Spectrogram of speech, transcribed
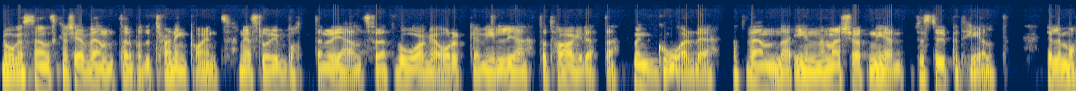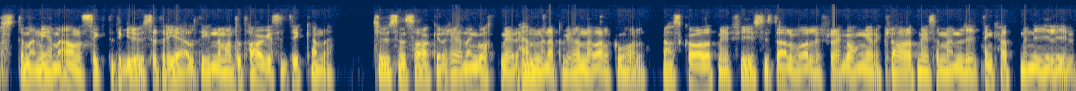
Någonstans kanske jag väntar på the turning point när jag slår i botten rejält för att våga, orka, vilja ta tag i detta. Men går det att vända innan man kört ned för stupet helt? Eller måste man ner med ansiktet i gruset rejält innan man tar tag i sitt drickande? Tusen saker har redan gått mig ur händerna på grund av alkohol. Jag har skadat mig fysiskt allvarligt flera gånger, klarat mig som en liten katt med nio liv.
